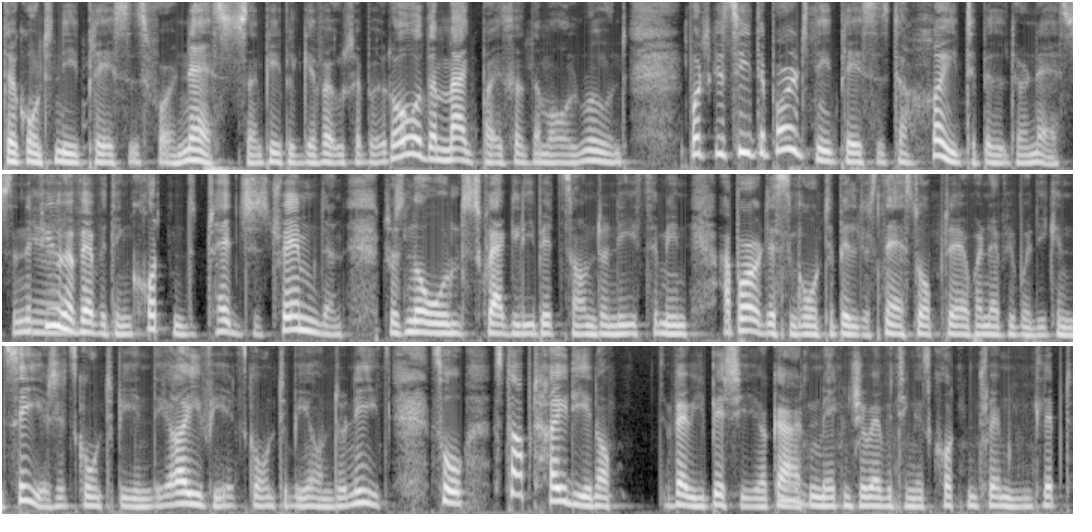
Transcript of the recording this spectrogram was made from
they're going to need places for nests. And people give out about, oh, the magpies have them all ruined. But you see, the birds need places to hide to build their nests. And if you have everything cut and the hedge is trimmed and there's no old scraggly bits underneath, I mean, a bird isn't going to build its nest up there when everybody can see it. It's going to be in the ivy, it's going to be underneath. So stop tidying up the very of your garden, mm. making sure everything is cut and trimmed and clipped.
